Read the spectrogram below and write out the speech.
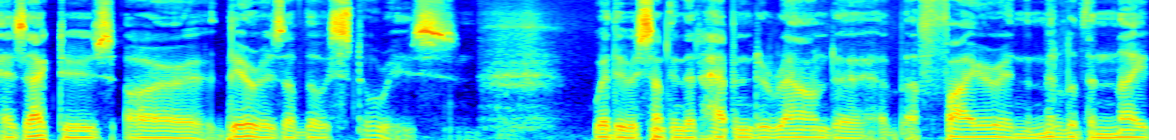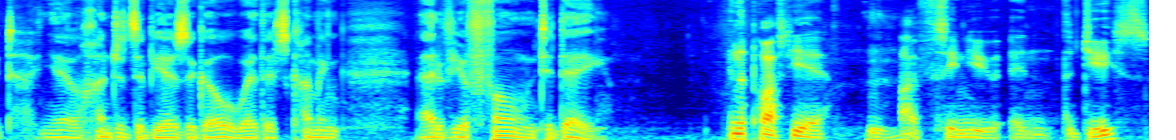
as actors, are bearers of those stories. Whether it's something that happened around a, a, a fire in the middle of the night, you know, hundreds of years ago, whether it's coming out of your phone today. In the past year, Mhm. I've seen you in The Deuce,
